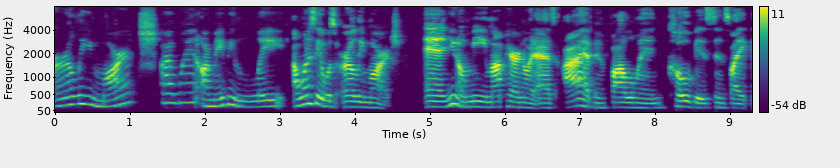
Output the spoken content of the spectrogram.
early March I went or maybe late. I want to say it was early March. And you know me, my paranoid ass, I have been following COVID since like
